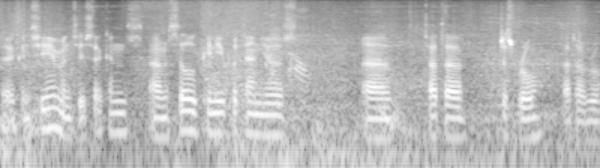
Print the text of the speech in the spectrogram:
So consume in two seconds. Um, still, can you put down your uh, Tata, just raw, Tata raw.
